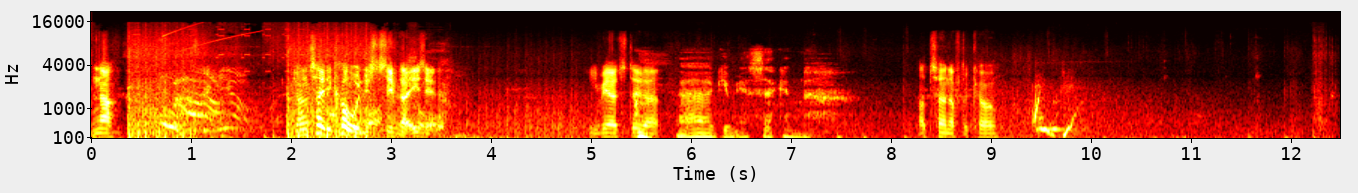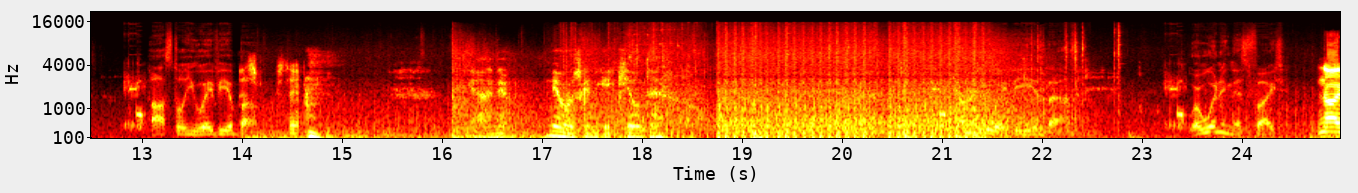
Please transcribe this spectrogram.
No. Do you want to take the call and just see if that is it? You be able to do that? Uh, give me a second. I'll turn off the call. Hostile UAV above. Yeah, I knew, knew I was going to get killed there. Counter UAV inbound. We're winning this fight. No,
